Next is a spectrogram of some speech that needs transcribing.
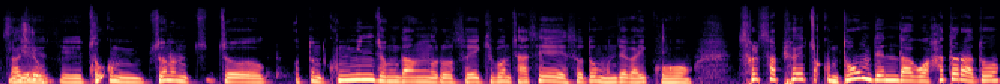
사실은 이게 예, 조금 저는 저 어떤 국민 정당으로서의 기본 자세에서도 문제가 있고 설사 표에 조금 도움된다고 하더라도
